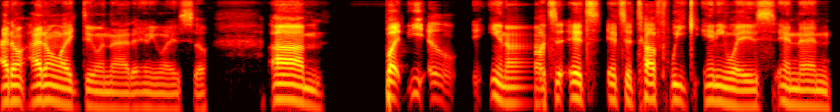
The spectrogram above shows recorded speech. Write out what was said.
I don't I don't like doing that anyways. So um but uh, you know, it's it's it's a tough week anyways and then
